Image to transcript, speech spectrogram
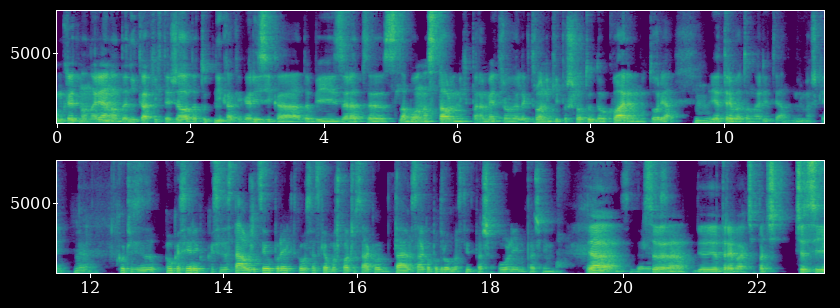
konkretno narejeno, da ni kakih težav, da tudi ni kakega rizika, da bi zaradi eh, slabo nastavljenih parametrov v elektroniki prišlo tudi do okvarjen motorja, Mhm. je treba to narediti, ja, nimaš kaj. Ja. Če si, kot si rekel, ko si zastavil že cel projekt, tako vse skupaj moš pač vsako detajl, vsako podrobnost pač all in. Pač in Ja, ja, se da- seveda je, je treba. Če, pač, če, si,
